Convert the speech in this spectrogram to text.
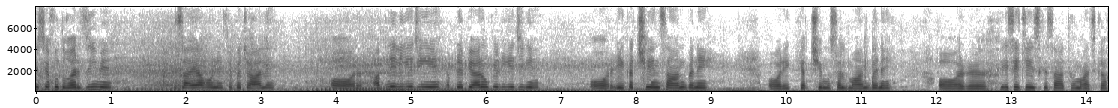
इसे ख़ुद गर्जी में ज़ाया होने से बचा लें और अपने लिए जिए, अपने प्यारों के लिए जिए और एक अच्छे इंसान बने और एक अच्छे मुसलमान बने। और इसी चीज़ के साथ हम आज का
